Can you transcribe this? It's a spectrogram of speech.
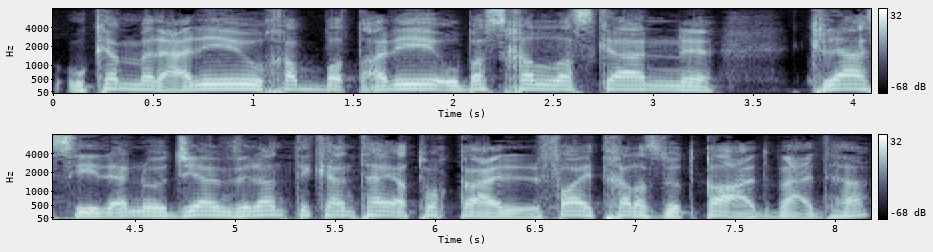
وكمل عليه وخبط عليه وبس خلص كان classy لأنه جيان فيلانتي كانت هاي أتوقع ال fight خلص بده يتقاعد بعدها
